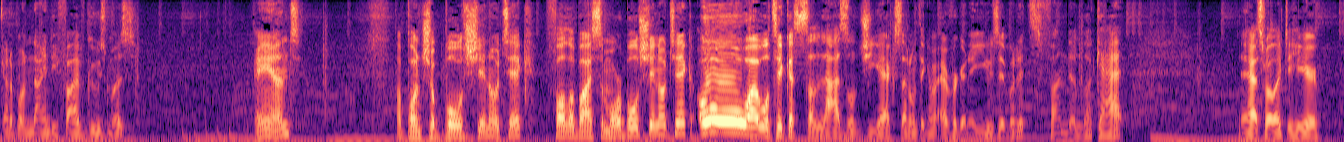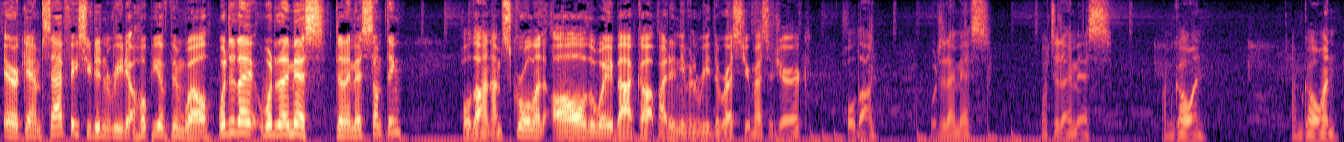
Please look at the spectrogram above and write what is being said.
Got about 95 Guzmas. And a bunch of Bolshinotic, followed by some more Bolshinotic. Oh, I will take a Salazzle GX. I don't think I'm ever going to use it, but it's fun to look at. Yeah, that's what I like to hear. Eric M, sad face you didn't read it. I hope you have been well. What did I what did I miss? Did I miss something? Hold on, I'm scrolling all the way back up. I didn't even read the rest of your message, Eric. Hold on. What did I miss? What did I miss? I'm going. I'm going.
